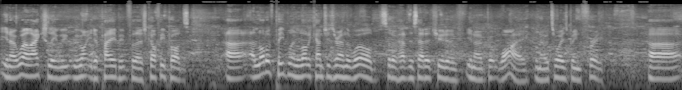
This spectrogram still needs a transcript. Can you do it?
you know, well, actually, we, we want you to pay a bit for those coffee pods. Uh, a lot of people in a lot of countries around the world sort of have this attitude of, you know, but why? You know, it's always been free. Uh,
